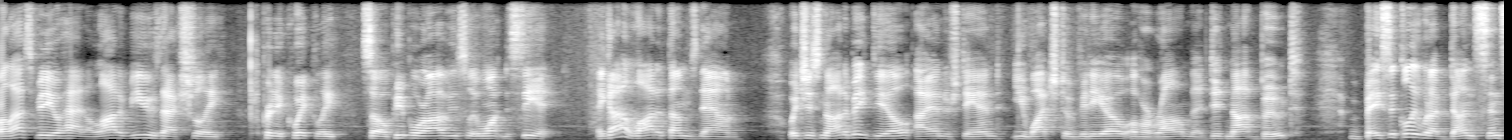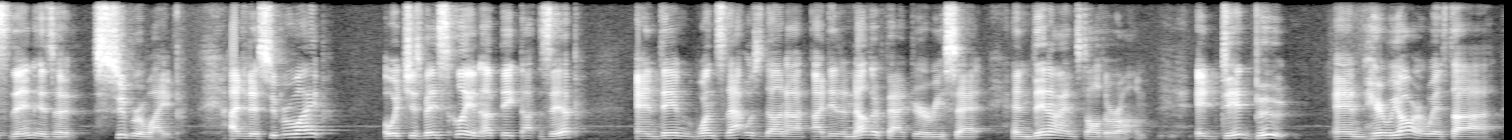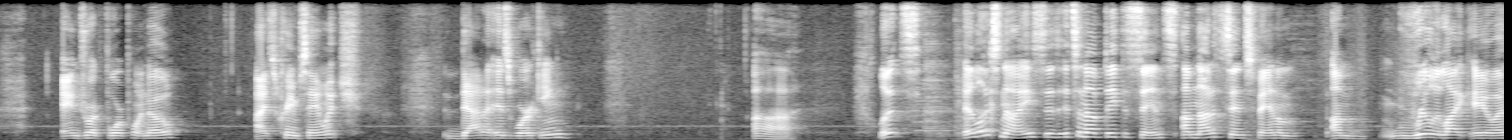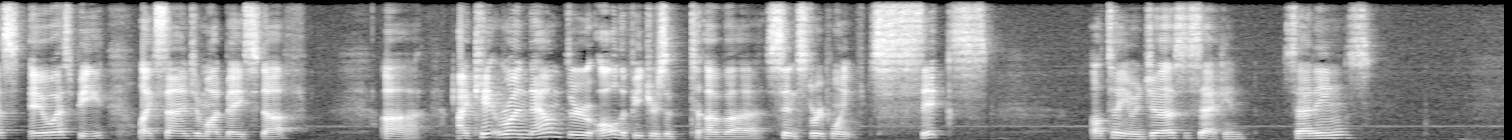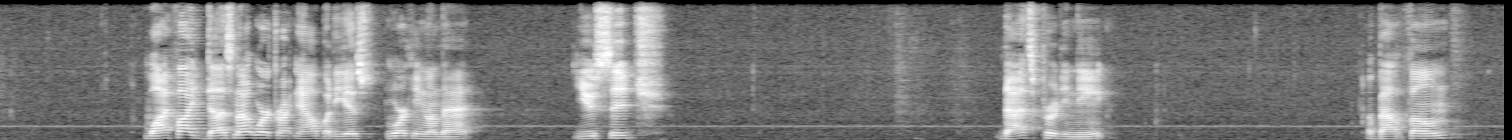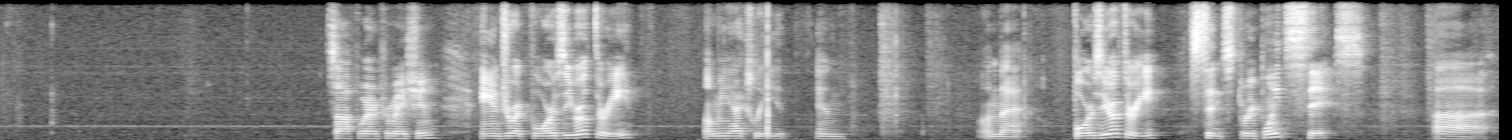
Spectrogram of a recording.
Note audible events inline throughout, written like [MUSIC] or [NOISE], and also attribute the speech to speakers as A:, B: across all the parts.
A: My last video had a lot of views actually, pretty quickly, so people were obviously wanting to see it. It got a lot of thumbs down, which is not a big deal. I understand you watched a video of a ROM that did not boot. Basically what I've done since then is a super wipe. I did a super wipe, which is basically an update.zip, and then once that was done, I, I did another factory reset, and then I installed the ROM. It did boot, and here we are with uh, Android 4.0, ice cream sandwich, data is working. Uh, let's, it looks nice, it, it's an update to Sense. I'm not a Sense fan, I'm I'm really like AOS AOSP, like CyanogenMod based stuff. Uh, I can't run down through all the features of, of uh, Sense 3.6. I'll tell you in just a second. Settings. Wi-Fi does not work right now, but he is working on that. Usage. That's pretty neat. About phone. Software information. Android 403. Let me actually get in on that. 403 Sense 3.6. Uh,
